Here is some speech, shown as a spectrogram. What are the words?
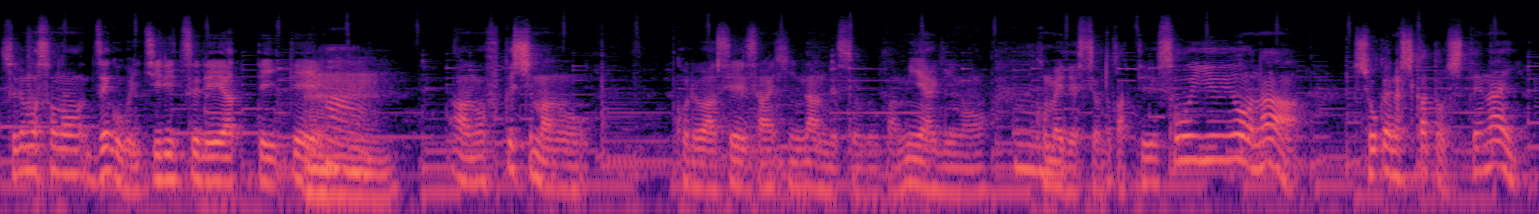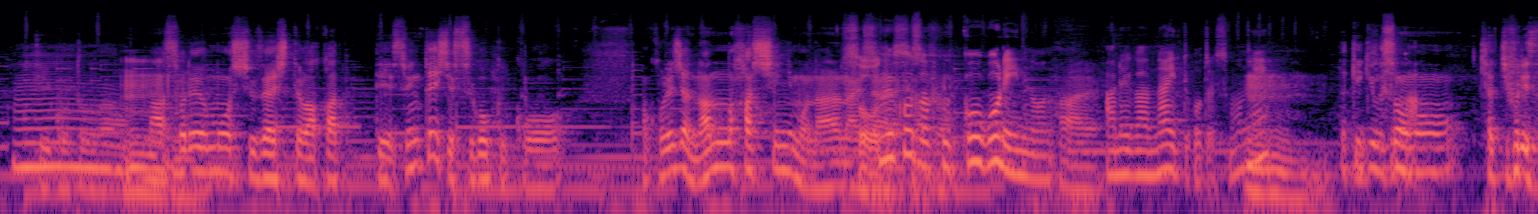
それもその全国一律でやっていて、うん、あの福島のこれは生産品なんですよとか宮城の米ですよとかっていう、そういうような紹介の仕方をしてないっていうことが、まあ、それをもう取材して分かってそれに対してすごくこうこれじゃ何の発信にもならないそれこそ復興五輪のあれがないってことですもんね。はい結局そのキャッチフレーズ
